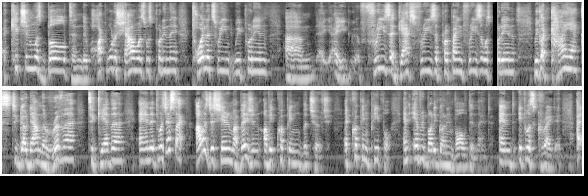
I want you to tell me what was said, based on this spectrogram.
a kitchen was built and the hot water showers was put in there toilets we we put in um, a, freezer gas freezer propane freezer was put in. We got kayaks to go down the river together. And it was just like i was just sharing my vision of equipping the church equipping people. And everybody got involved in that. And it was great. I,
